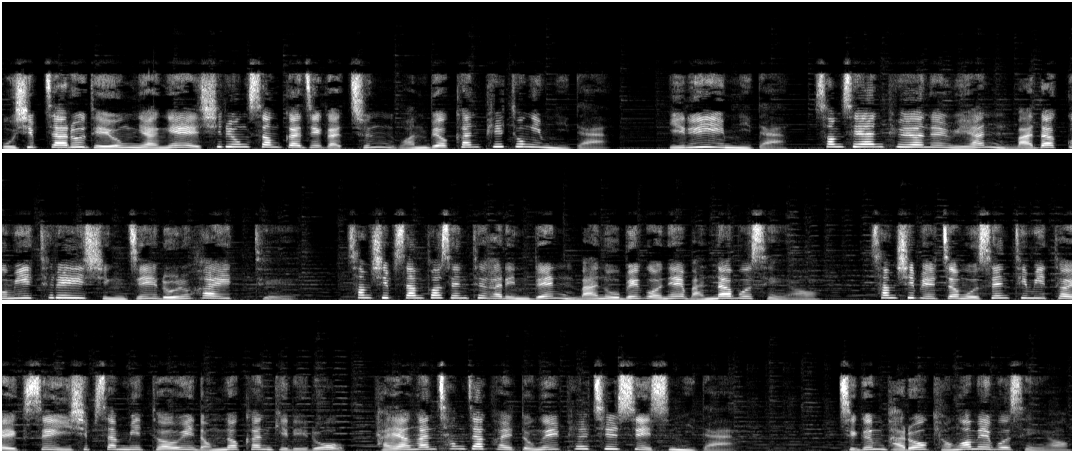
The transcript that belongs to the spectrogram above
50자루 대용량의 실용성까지 갖춘 완벽한 필통입니다. 1위입니다. 섬세한 표현을 위한 마다꾸미 트레이싱지 롤 화이트. 33% 할인된 1,500원에 만나보세요. 31.5cm x 23m의 넉넉한 길이로 다양한 창작 활동을 펼칠 수 있습니다. 지금 바로 경험해보세요.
